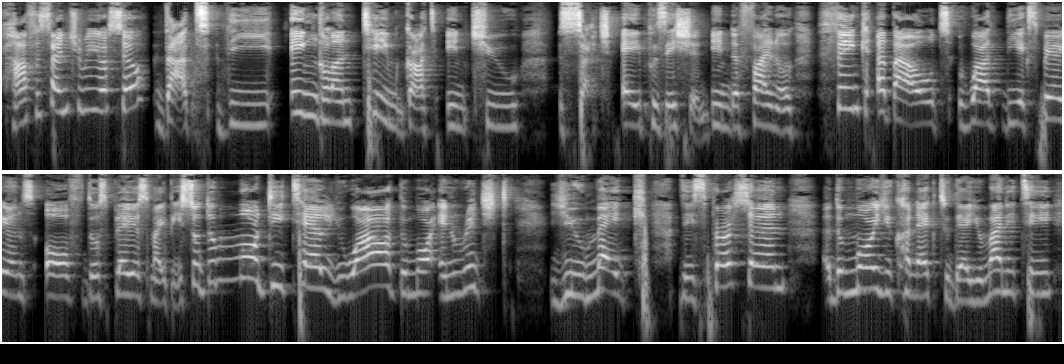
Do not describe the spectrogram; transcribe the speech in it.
half a century or so that the England team got into such a position in the final, think about what the experience of those players might be. So the more detailed you are, the more enriched you make this person, the more you connect to their humanity,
